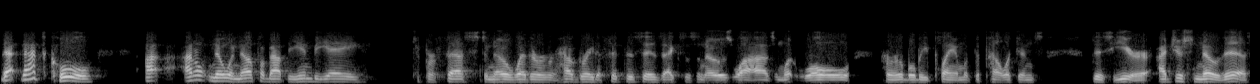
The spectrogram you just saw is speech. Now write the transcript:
that that's cool. I, I don't know enough about the NBA to profess to know whether how great a fit this is X's and O's wise and what role Herb will be playing with the Pelicans this year. I just know this.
